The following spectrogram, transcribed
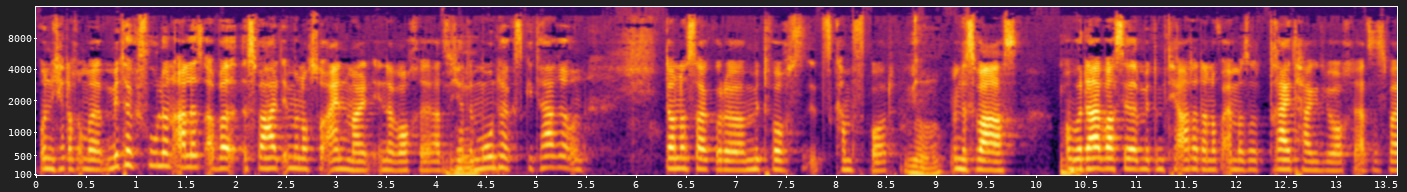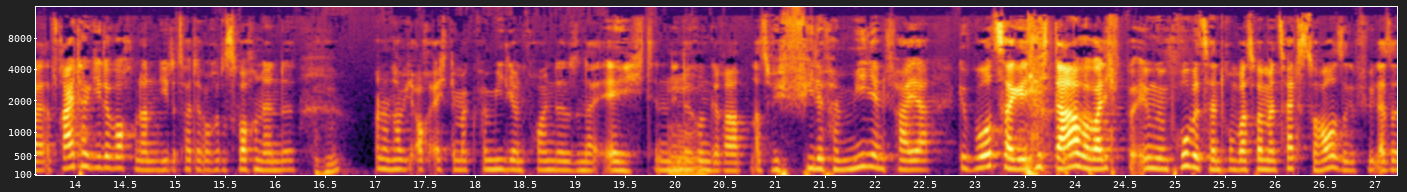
und ich hatte auch immer Mittagsschule und alles, aber es war halt immer noch so einmal in der Woche. Also ich hatte Mhm. montags Gitarre und Donnerstag oder Mittwochs jetzt Kampfsport. Ja. Und das war's. Mhm. Aber da war es ja mit dem Theater dann auf einmal so drei Tage die Woche. Also es war Freitag jede Woche und dann jede zweite Woche das Wochenende. Mhm. Und dann habe ich auch echt gemerkt, Familie und Freunde sind da echt in den. Hintergrund geraten. Also wie viele Familienfeier, Geburtstage ich nicht da war, weil ich irgendwie im Probezentrum war. Es war mein zweites Zuhause gefühlt. Also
